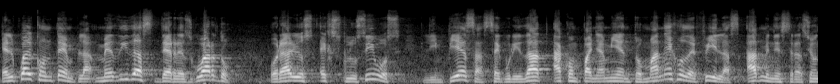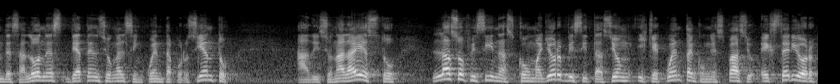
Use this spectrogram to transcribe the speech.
el cual contempla medidas de resguardo, horarios exclusivos, limpieza, seguridad, acompañamiento, manejo de filas, administración de salones de atención al 50%. Adicional a esto, las oficinas con mayor visitación y que cuentan con espacio exterior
